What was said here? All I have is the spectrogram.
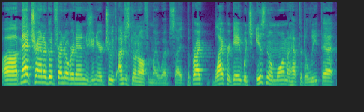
Uh, Matt Tran, our good friend over at Engineered Truth. I'm just going off of my website. The Black, Brigade, which is no more. I'm going to have to delete that.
